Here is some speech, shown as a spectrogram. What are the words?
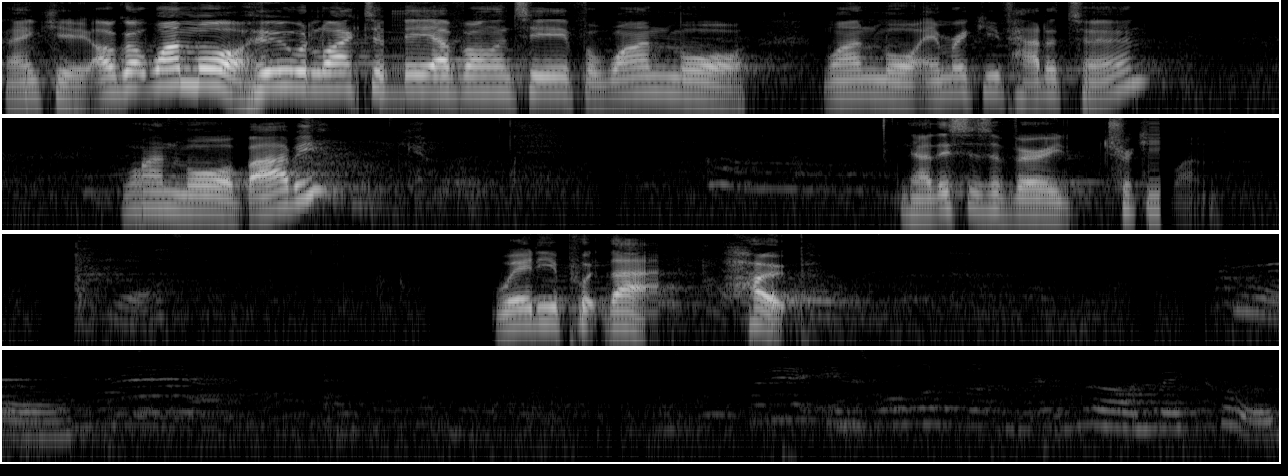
Thank you. I've got one more. Who would like to be our volunteer for one more? One more. Emmerich, you've had a turn. One more. Barbie? Now, this is a very tricky one. Where do you put that? Hope. No, they could.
